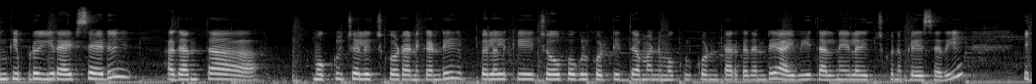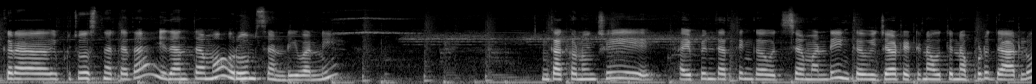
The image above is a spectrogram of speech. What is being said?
ఇంక ఇప్పుడు ఈ రైట్ సైడ్ అదంతా మొక్కులు చెల్లించుకోవడానికండి. పిల్లలకి చెవు పొగులు కొట్టిద్దామని మొక్కులు కొంటారు కదండి. అవి తలనీళ్ళ ఇచ్చుకునే ప్లేస్ అది. ఇక్కడ ఇప్పుడు చూస్తున్నారు కదా ఇదంతామో రూమ్స్ అండి ఇవన్నీ. ఇంకా అక్కడ నుంచి అయిపోయిన తర్వాత ఇంకా వచ్చామండి. ఇంకా విజయవాడ రిటర్న్ అవుతున్నప్పుడు దారిలో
